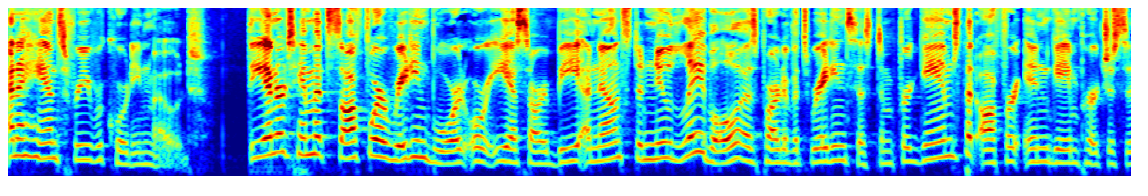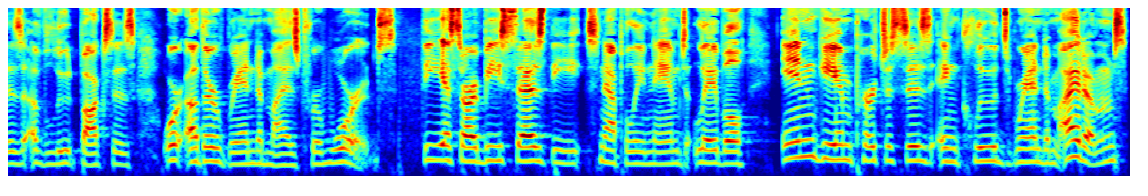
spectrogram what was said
and a hands free recording mode. The Entertainment Software Rating Board, or ESRB, announced a new label as part of its rating system for games that offer in game purchases of loot boxes or other randomized rewards. The ESRB says the snappily named label in game purchases includes random items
